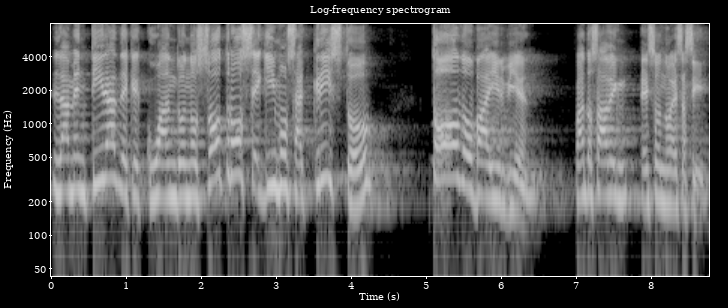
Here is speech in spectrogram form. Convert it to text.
la mentira de que cuando nosotros seguimos a Cristo, todo va a ir bien. ¿Cuántos saben eso no es así?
